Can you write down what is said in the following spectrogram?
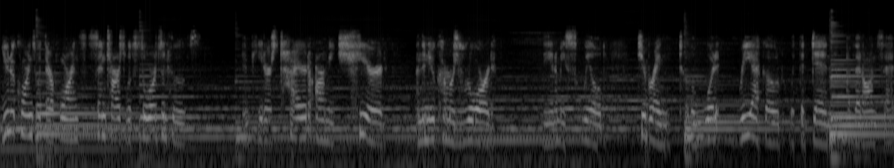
Unicorns with their horns, centaurs with swords and hooves. And Peter's tired army cheered, and the newcomers roared. The enemy squealed, gibbering till the wood re echoed with the din of that onset.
